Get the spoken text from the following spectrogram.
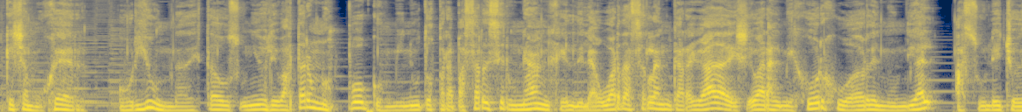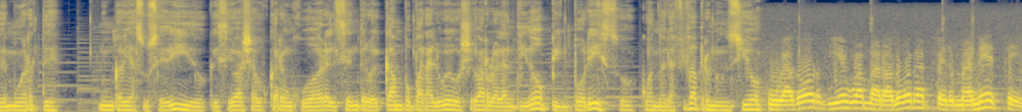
Aquella mujer, oriunda de Estados Unidos, le bastaron unos pocos minutos para pasar de ser un ángel de la guarda a ser la encargada de llevar al mejor jugador del mundial a su lecho de muerte. Nunca había sucedido que se vaya a buscar a un jugador al centro de campo para luego llevarlo al antidoping. Por eso, cuando la FIFA pronunció Jugador Diego Maradona permanece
